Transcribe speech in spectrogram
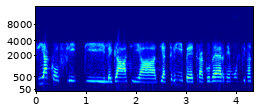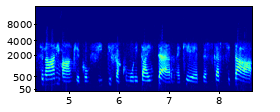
sia conflitti legati a diatribe tra governi e multinazionali, ma anche conflitti fra comunità interne che per scarsità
